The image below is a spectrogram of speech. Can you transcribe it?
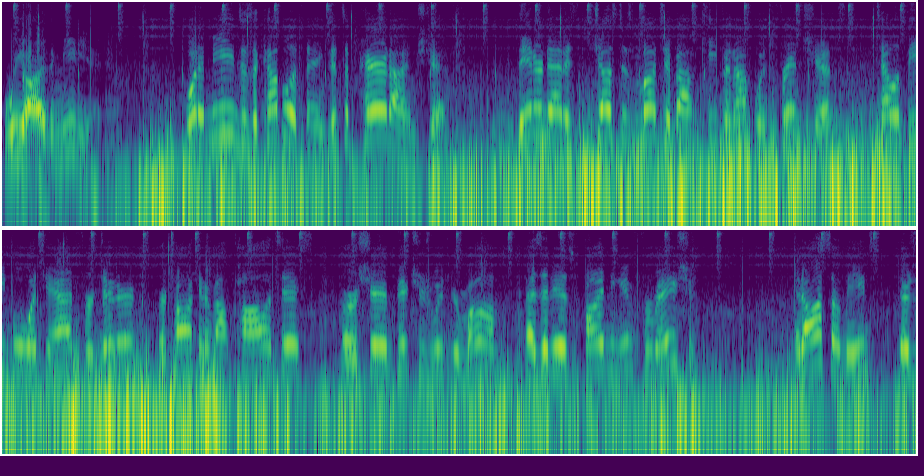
We are the media. What it means is a couple of things. It's a paradigm shift. The internet is just as much about keeping up with friendships, telling people what you had for dinner, or talking about politics, or sharing pictures with your mom, as it is finding information. It also means there's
